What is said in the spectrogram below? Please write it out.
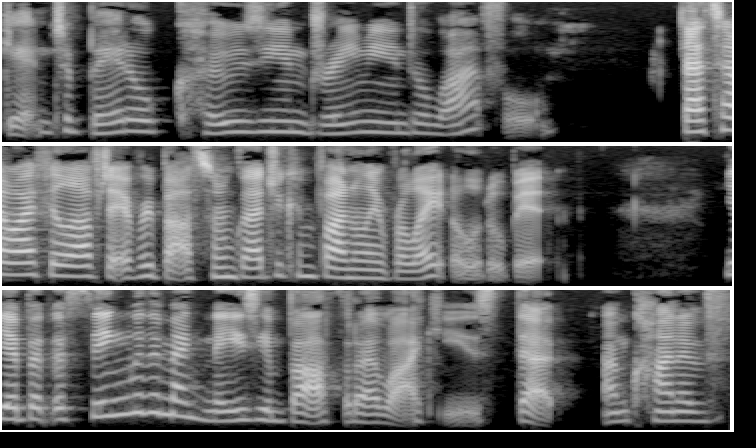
get into bed all cozy and dreamy and delightful. That's how I feel after every bath. So I'm glad you can finally relate a little bit. Yeah, but the thing with a magnesium bath that I like is that I'm kind of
